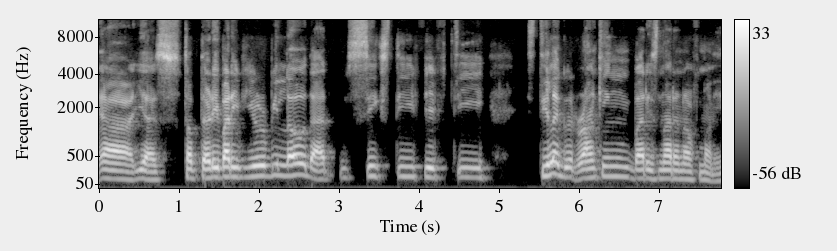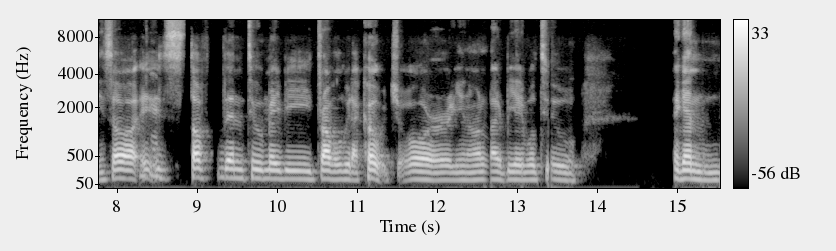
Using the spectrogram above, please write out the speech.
uh yes, top 30. But if you're below that 60, 50, still a good ranking, but it's not enough money. So okay. it's tough then to maybe travel with a coach or you know, like be able to again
